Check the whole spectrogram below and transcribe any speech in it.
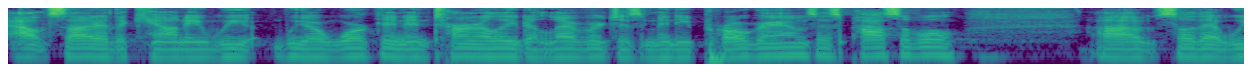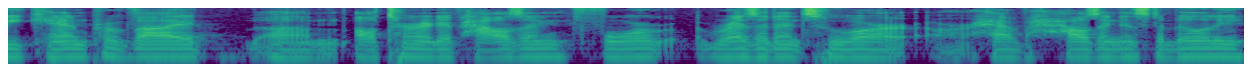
outside of the county. We we are working internally to leverage as many programs as possible, uh, so that we can provide um, alternative housing for residents who are, are have housing instability.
